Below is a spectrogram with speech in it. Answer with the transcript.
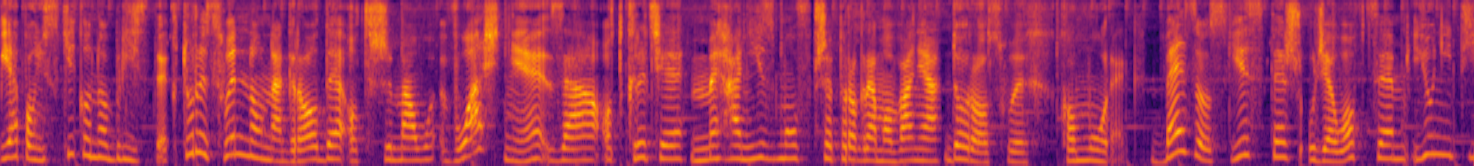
japońskiego noblistę, który słynną nagrodę otrzymał właśnie za odkrycie mechanizmów przeprogramowania dorosłych komórek. Bezos jest też udziałowcem Unity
